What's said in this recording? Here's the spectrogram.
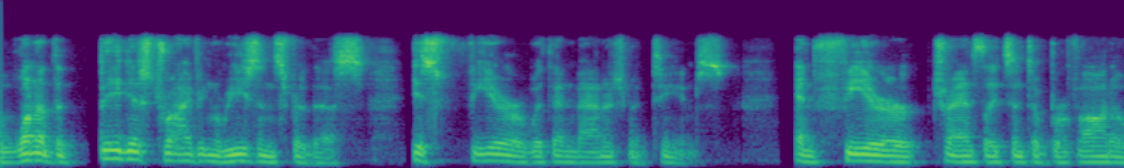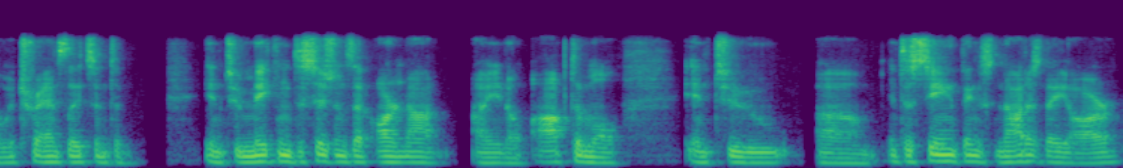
one of the biggest driving reasons for this is fear within management teams. And fear translates into bravado. It translates into into making decisions that are not uh, you know optimal into um, into seeing things not as they are.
